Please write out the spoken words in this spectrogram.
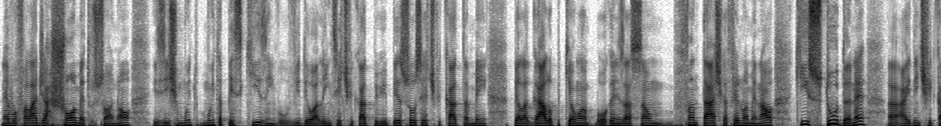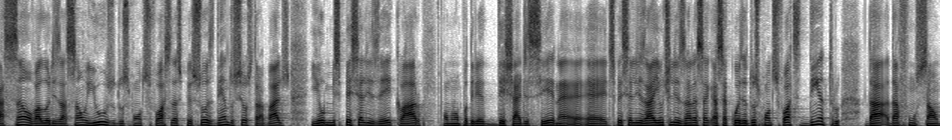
né? Vou falar de achômetro só, não. Existe muito, muita pesquisa envolvida. Eu, além de certificado PMP, sou certificado também pela Gallup, que é uma organização fantástica, fenomenal, que estuda né, a, a identificação, valorização e uso dos pontos fortes das pessoas dentro dos seus trabalhos. E eu me especializei, claro, como não poderia deixar de ser, né? É, é, de especializar e utilizando essa, essa coisa dos pontos fortes dentro da, da função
